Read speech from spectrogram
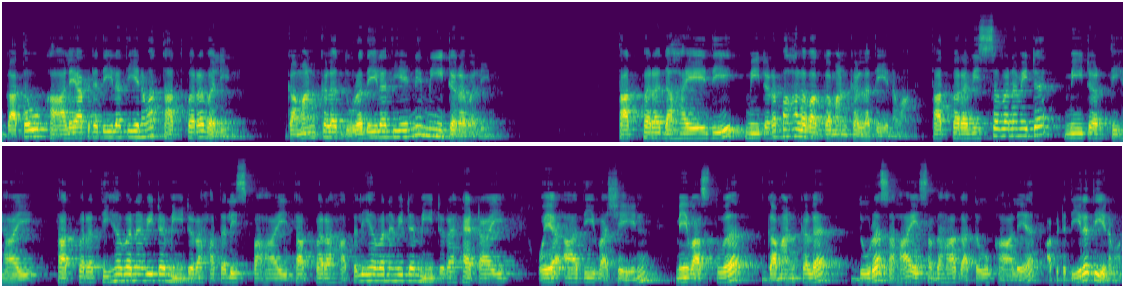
ගත වූ කාලය අපිට දීලා තියෙනවා තත්පර වලින්. ගමන් කළ දුර දීලා තියෙන්නේ මීටර වලින්. තත්පර 10 දී මීටර 15ක් ගමන් කරලා තියෙනවා. තත්පර 20 වන විට මීටර් 30යි තත්පර 30 වන විට මීටර 45යි තත්පර 40 වන විට මීටර 60යි ඔය ආදී වශයෙන් මේ වස්තුව ගමන් කළ දුර සහ ඒ සඳහා ගත වූ කාලය අපිට දීලා තියෙනවා.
